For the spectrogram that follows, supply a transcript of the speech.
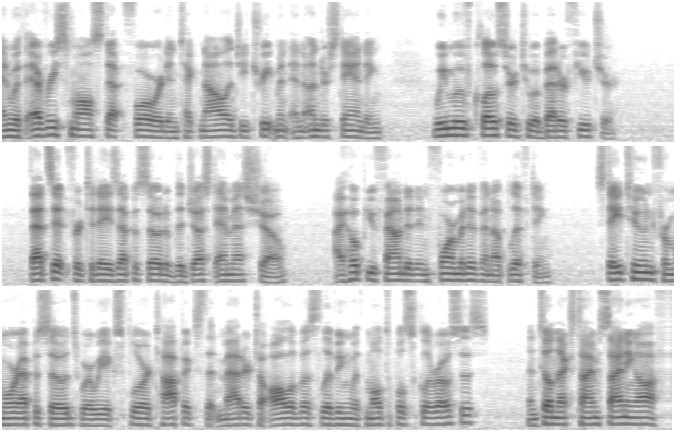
and with every small step forward in technology, treatment, and understanding, we move closer to a better future. That's it for today's episode of the Just MS Show. I hope you found it informative and uplifting. Stay tuned for more episodes where we explore topics that matter to all of us living with multiple sclerosis. Until next time, signing off.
